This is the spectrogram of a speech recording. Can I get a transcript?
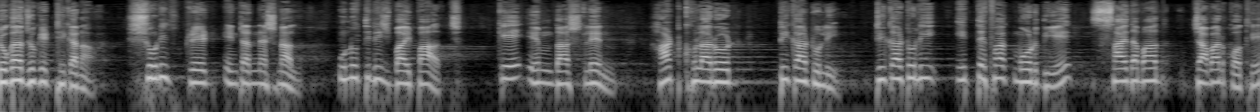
যোগাযোগের ঠিকানা শরীফ ট্রেড ইন্টারন্যাশনাল, উনত্রিশ বাই পাঁচ, K M Das lane, Hatkhola road, Tikatuli. Tikatuli Ittefaq মোড় দিয়ে সায়দাবাদ যাবার পথে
